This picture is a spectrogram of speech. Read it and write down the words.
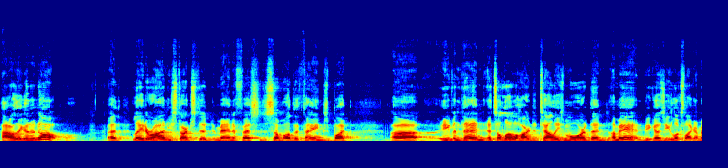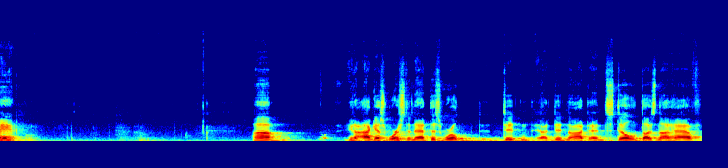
How are they going to know? Uh, later on, he starts to manifest some other things, but uh, even then, it's a little hard to tell he's more than a man because he looks like a man. Um, you know, I guess worse than that, this world did, uh, did not and still does not have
